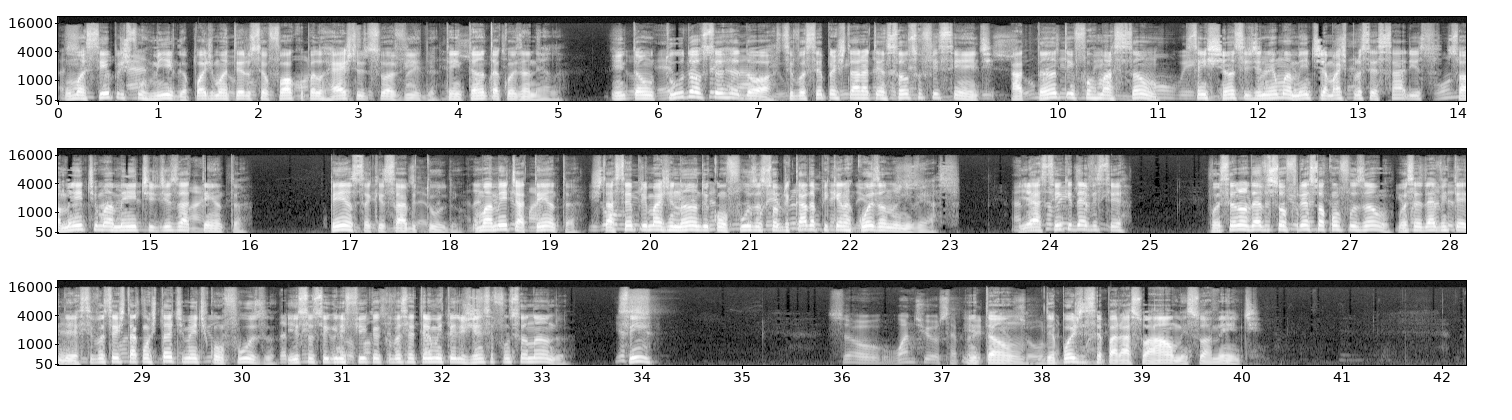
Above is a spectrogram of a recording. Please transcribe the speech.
uma simples formiga pode manter o seu foco pelo resto de sua vida. Tem tanta coisa nela. Então, tudo ao seu redor, se você prestar atenção suficiente, há tanta informação, sem chance de nenhuma mente jamais processar isso. Somente uma mente desatenta pensa que sabe tudo. Uma mente atenta está sempre imaginando e confusa sobre cada pequena coisa no universo. E é assim que deve ser. Você não deve sofrer sua confusão. Você deve entender, se você está constantemente confuso, isso significa que você tem uma inteligência funcionando. Sim, então, depois de separar sua alma e sua mente,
